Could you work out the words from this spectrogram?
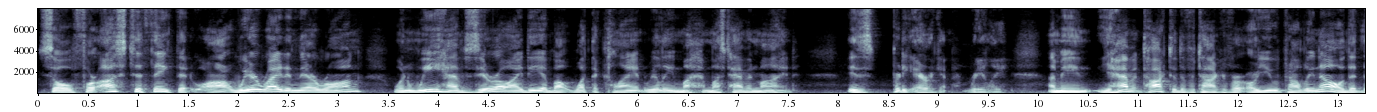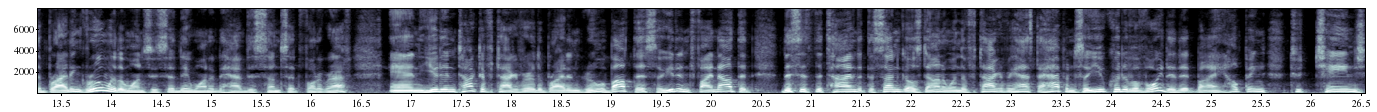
So for us to think that we're right and they're wrong, when we have zero idea about what the client really must have in mind is pretty arrogant, really. I mean, you haven't talked to the photographer, or you would probably know that the bride and groom were the ones who said they wanted to have this sunset photograph, and you didn't talk to the photographer or the bride and groom about this, so you didn't find out that this is the time that the sun goes down and when the photography has to happen, so you could have avoided it by helping to change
